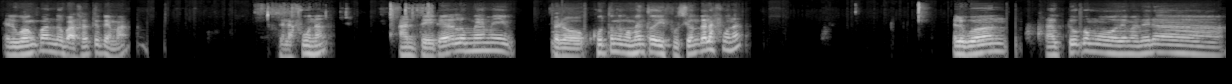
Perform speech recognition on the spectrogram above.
El weón cuando pasó este tema de la funa, antes de tirar los memes, pero justo en el momento de difusión de la funa, el weón actuó como de manera,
